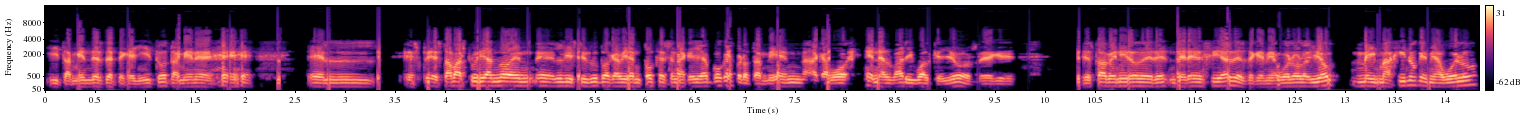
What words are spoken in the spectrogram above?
y también desde pequeñito, también eh, él estaba estudiando en el instituto que había entonces en aquella época, pero también acabó en el bar igual que yo, o sea que esto ha venido de, de herencia desde que mi abuelo lo yo me imagino que mi abuelo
